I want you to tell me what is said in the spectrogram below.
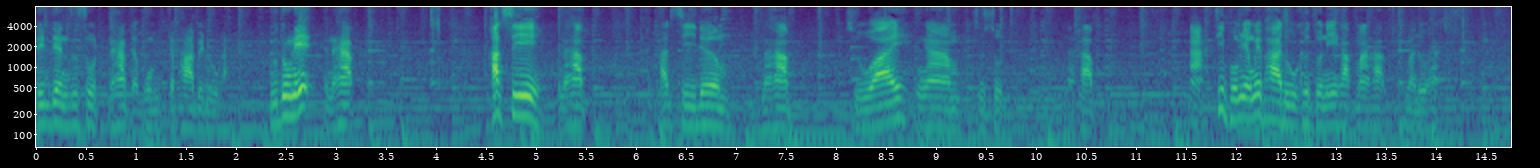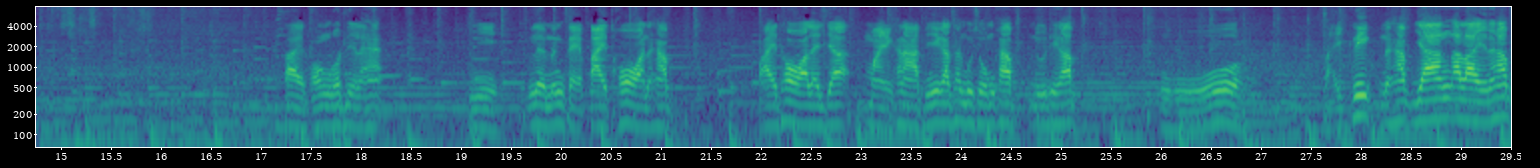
เด่นเด่นสุดๆนะครับเดี๋ยวผมจะพาไปดูกันดูตรงนี้นะครับคัดซีนะครับคัดซีเดิมนะครับ สวยงามสุดๆนะครับอะที่ผมยังไม่พาดูคือตัวนี้ครับมาครับมาดูฮะใต้ท้องรถนี่แหละฮะนี่เริ่มตั้งแต่ปลายท่อนะครับ ปลายท่ออะไรจะใหม่ขนาดนี้ครับท่านผู้ชมครับ ดูทีครับโอ้โหใสกริกนะครับยางอะไรนะครับ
